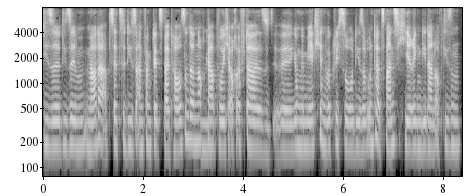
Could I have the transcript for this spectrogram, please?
diese, diese Mörderabsätze, die es Anfang der 2000er noch mhm. gab, wo ich auch öfter äh, junge Mädchen wirklich so, diese unter 20-Jährigen, die dann auf diesen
